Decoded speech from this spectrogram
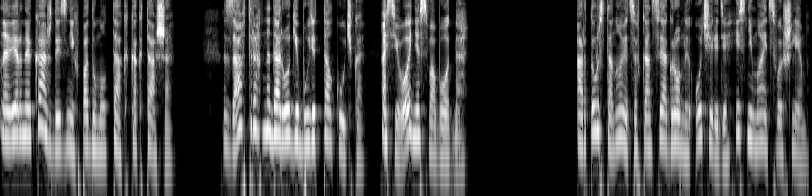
Наверное, каждый из них подумал так, как Таша. Завтра на дороге будет толкучка, а сегодня свободно. Артур становится в конце огромной очереди и снимает свой шлем.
